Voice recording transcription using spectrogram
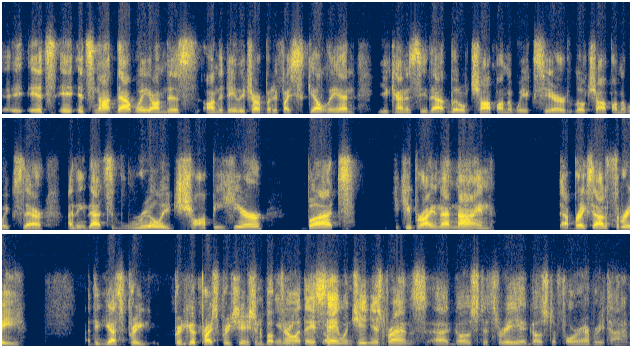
It's it, it's not that way on this on the daily chart, but if I scale in, you kind of see that little chop on the wicks here, little chop on the wicks there. I think that's really choppy here, but you keep riding that nine, that breaks out of three. I think you got some pretty pretty good price appreciation above you three. know what they say when Genius Brands uh, goes to three, it goes to four every time.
